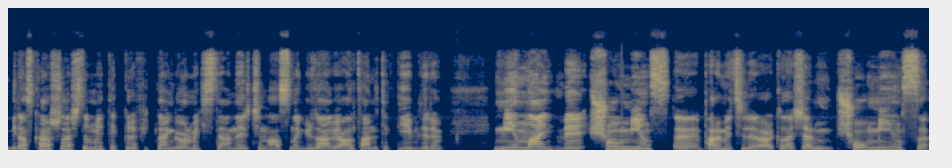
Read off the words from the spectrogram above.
Biraz karşılaştırmayı tek grafikten görmek isteyenler için aslında güzel bir alternatif diyebilirim. Mean line ve show means e, parametreleri arkadaşlar. Show means'ı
